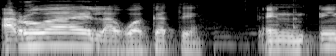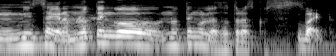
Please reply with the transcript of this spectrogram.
Arroba el aguacate. En, en Instagram. No tengo, no tengo las otras cosas. Bueno,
